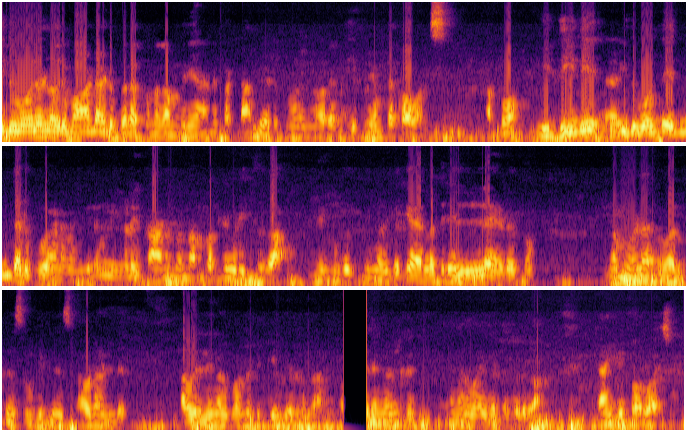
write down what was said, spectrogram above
ഇതുപോലുള്ള ഒരുപാട് അടുപ്പ് ഇറക്കുന്ന കമ്പനിയാണ് പട്ടാമ്പി അടുപ്പുകൾ എന്ന് പറയുന്ന ഇഫ്ലിയം ടെക്കോവൺസ് അപ്പോൾ ഇതിൽ ഇതുപോലത്തെ എന്ത് അടുപ്പ് വേണമെങ്കിലും നിങ്ങൾ ഈ കാണുന്ന നമ്പറിൽ വിളിക്കുക. നിങ്ങൾക്ക് നിങ്ങൾക്ക് കേരളത്തിലെ എല്ലായിടത്തും നമ്മളെ വർക്കേഴ്സും ഫിറ്റേഴ്സ് അവിടെ ഉണ്ട്. അവർ നിങ്ങൾക്ക് വന്ന് ഫിറ്റ് ചെയ്ത് തരുന്നതാണ്. നിങ്ങൾക്ക് ഞങ്ങളുമായി ബന്ധപ്പെടുക താങ്ക് യു ഫോർ വാച്ചിങ്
